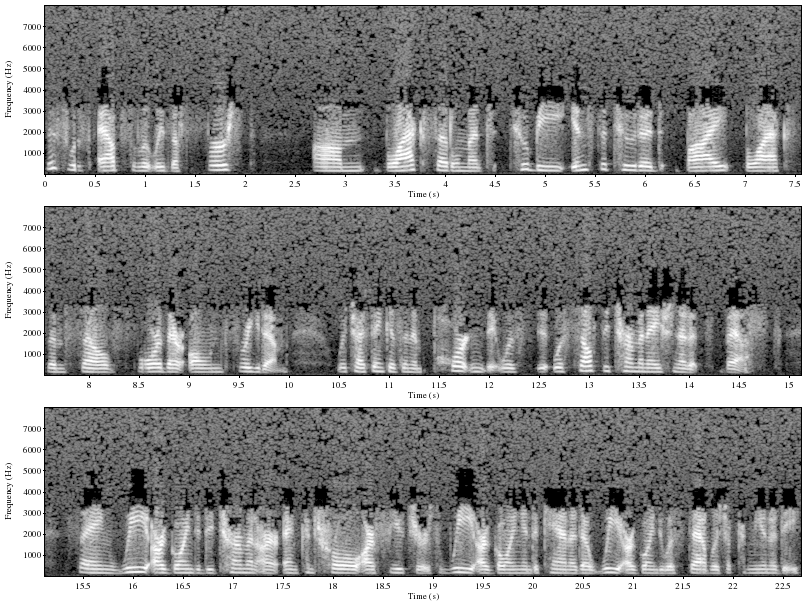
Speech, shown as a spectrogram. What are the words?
This was absolutely the first um, black settlement to be instituted by blacks themselves for their own freedom, which I think is an important. It was it was self determination at its best saying we are going to determine our and control our futures. We are going into Canada. We are going to establish a community.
